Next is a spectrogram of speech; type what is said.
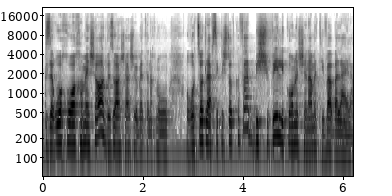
גזרו אחורה חמש שעות, וזו השעה שבאמת אנחנו רוצות להפסיק לשתות קפה, בשביל לגרום לשינה מטיבה בלילה.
